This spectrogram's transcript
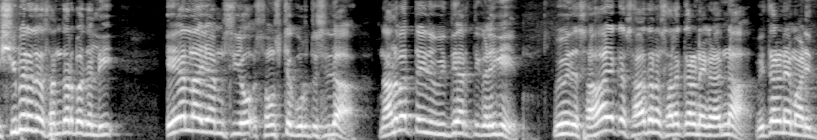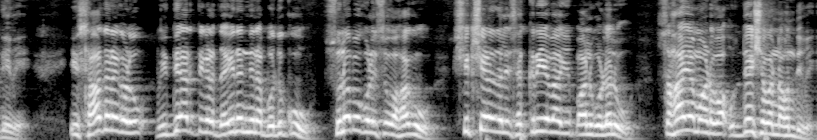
ಈ ಶಿಬಿರದ ಸಂದರ್ಭದಲ್ಲಿ ಎಎಲ್ಐಎಂಸಿಒ ಸಂಸ್ಥೆ ಗುರುತಿಸಿದ ನಲವತ್ತೈದು ವಿದ್ಯಾರ್ಥಿಗಳಿಗೆ ವಿವಿಧ ಸಹಾಯಕ ಸಾಧನ ಸಲಕರಣೆಗಳನ್ನು ವಿತರಣೆ ಮಾಡಿದ್ದೇವೆ. ಈ ಸಾಧನಗಳು ವಿದ್ಯಾರ್ಥಿಗಳ ದೈನಂದಿನ ಬದುಕು ಸುಲಭಗೊಳಿಸುವ ಹಾಗೂ ಶಿಕ್ಷಣದಲ್ಲಿ ಸಕ್ರಿಯವಾಗಿ ಪಾಲ್ಗೊಳ್ಳಲು ಸಹಾಯ ಮಾಡುವ ಉದ್ದೇಶವನ್ನು ಹೊಂದಿವೆ.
